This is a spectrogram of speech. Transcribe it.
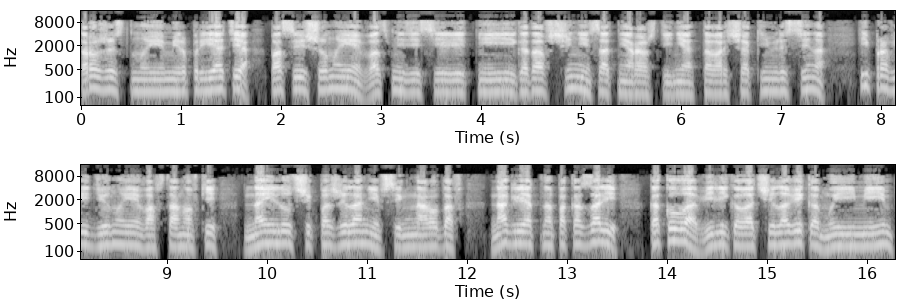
Торжественные мероприятия, посвященные 80-летней годовщине со дня рождения товарища Ким Ир Сена и проведенные в обстановке наилучших пожеланий всех народов, наглядно показали, какого великого человека мы имеем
